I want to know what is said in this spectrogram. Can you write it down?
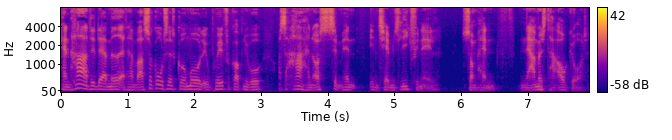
han har det der med, at han var så god til at score mål på UEFA Cup niveau, og så har han også simpelthen en Champions League-finale, som han nærmest har afgjort.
